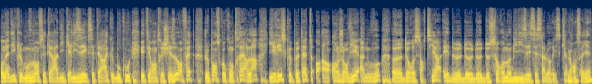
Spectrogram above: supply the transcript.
On a dit que le mouvement s'était radicalisé, etc., que beaucoup étaient rentrés chez eux. En fait, je pense qu'au contraire, là, ils risquent peut-être en, janvier à nouveau euh, de ressortir et de, de, de, se remobiliser. C'est ça le risque. Laurent Saillet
